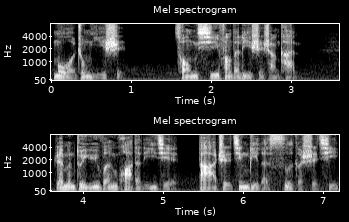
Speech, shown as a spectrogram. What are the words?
莫衷一是。从西方的历史上看，人们对于文化的理解大致经历了四个时期。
